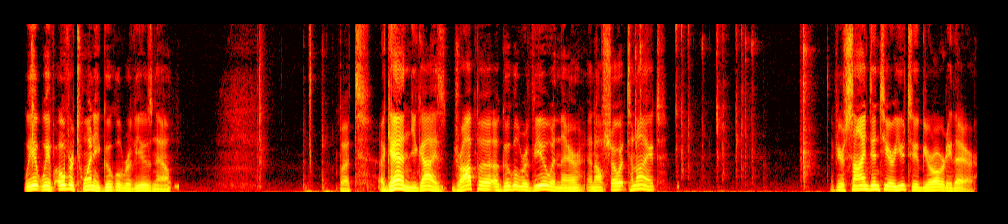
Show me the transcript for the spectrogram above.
We we have over twenty Google reviews now. But again, you guys drop a, a Google review in there, and I'll show it tonight. If you're signed into your YouTube, you're already there.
